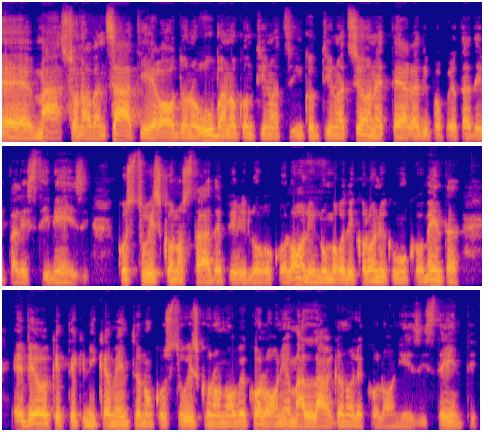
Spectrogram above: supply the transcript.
eh, ma sono avanzati, erodono, rubano continua- in continuazione terra di proprietà dei palestinesi, costruiscono strade per i loro coloni, il numero dei coloni comunque aumenta, è vero che tecnicamente non costruiscono nuove colonie, ma allargano le colonie esistenti.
